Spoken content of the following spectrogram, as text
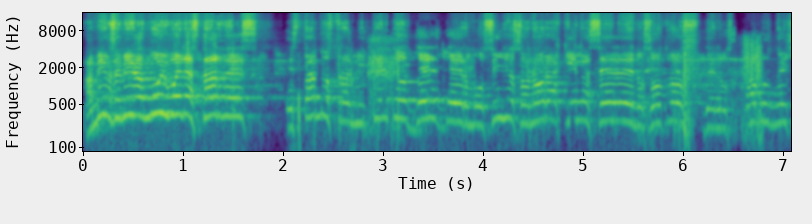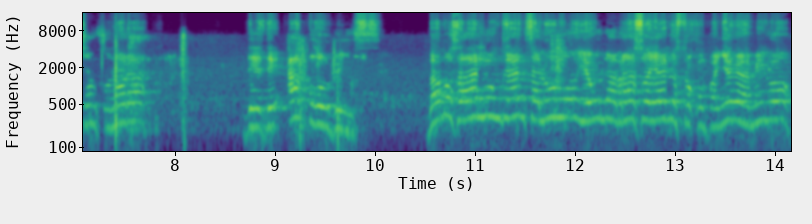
Amigos y amigas, muy buenas tardes. Estamos transmitiendo desde Hermosillo, Sonora, aquí en la sede de nosotros, de los Cowboys Nation Sonora, desde Applebee's. Vamos a darle un gran saludo y un abrazo allá a nuestro compañero y amigo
